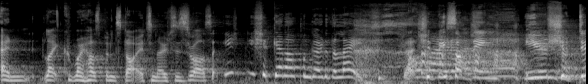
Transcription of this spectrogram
and like my husband started to notice as well. I was like, you, you should get up and go to the lake. That oh should be something you should do.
